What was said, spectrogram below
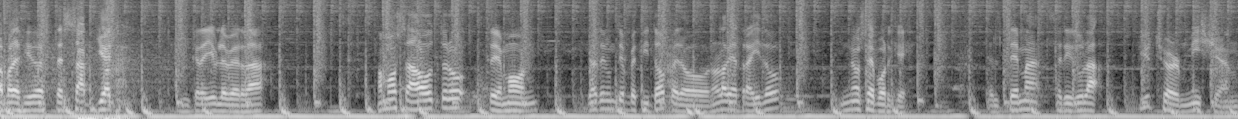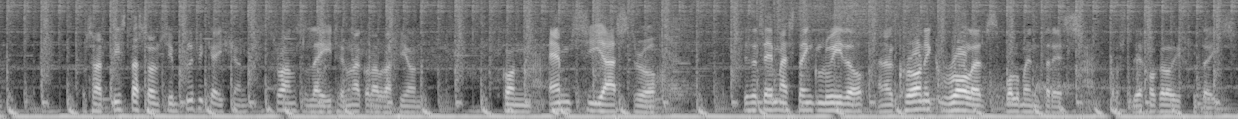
Ha parecido este subject? Increíble, ¿verdad? Vamos a otro temón. Ya tiene un tiempecito, pero no lo había traído. No sé por qué. El tema se titula Future Mission. Los artistas son Simplification Translate en una colaboración con MC Astro. Este tema está incluido en el Chronic Rollers Volumen 3. Os dejo que lo disfrutéis.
